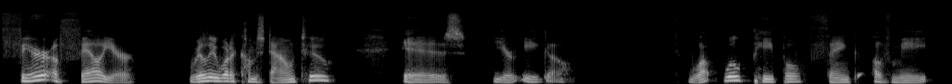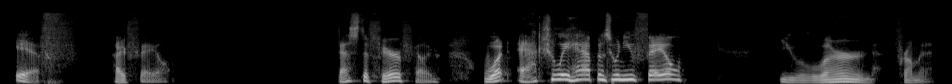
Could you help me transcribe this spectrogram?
fear of failure really what it comes down to is your ego. What will people think of me if I fail? That's the fear of failure. What actually happens when you fail? You learn from it.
